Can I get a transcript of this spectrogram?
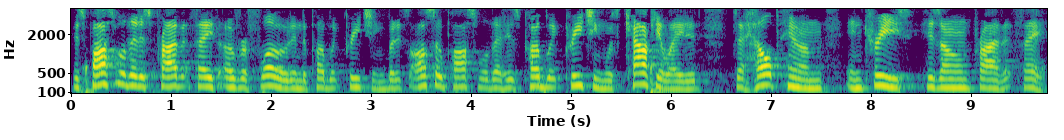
It's possible that his private faith overflowed into public preaching, but it's also possible that his public preaching was calculated to help him increase his own private faith.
